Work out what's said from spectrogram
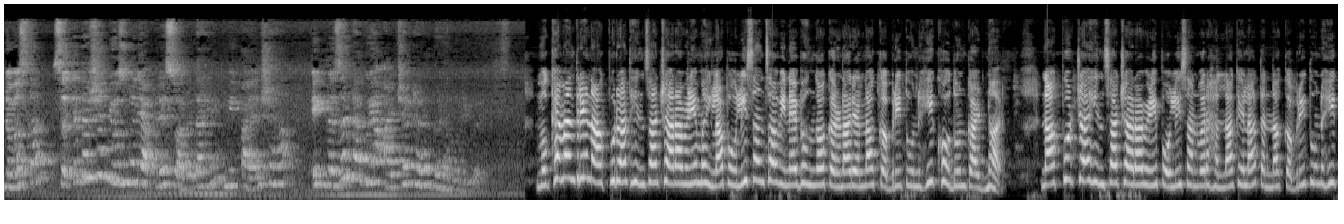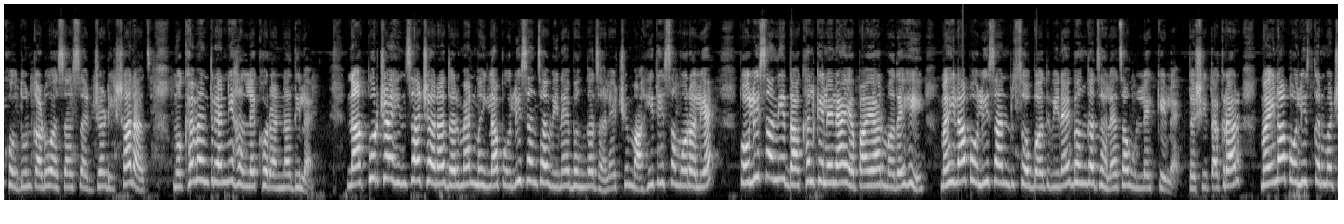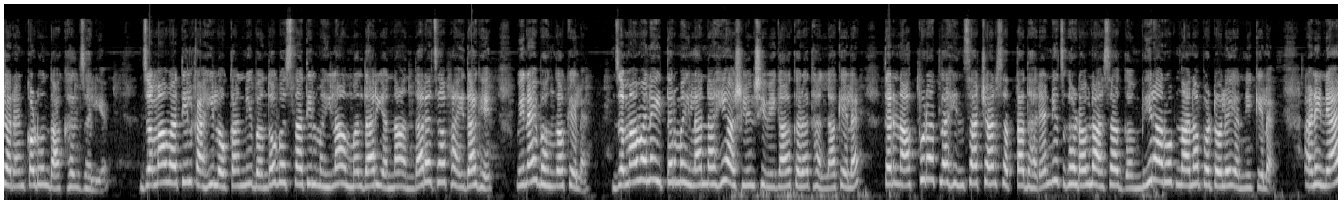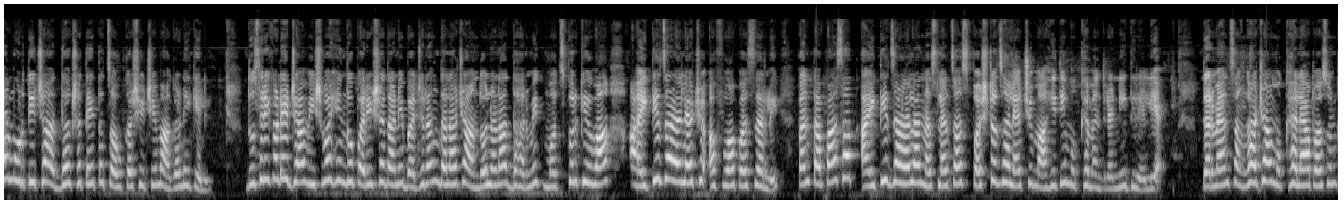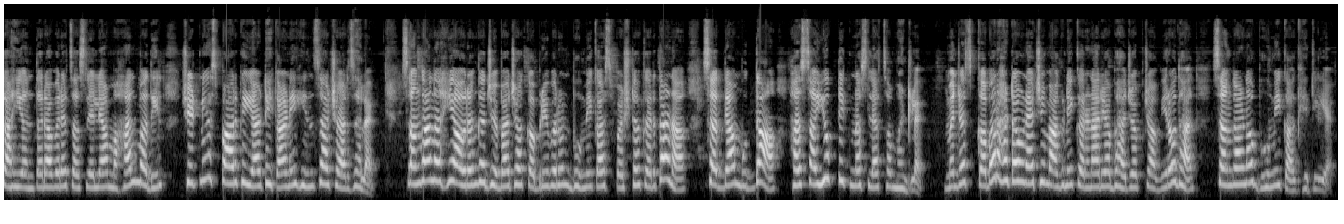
नमस्कार सत्यदर्शन न्यूजमध्ये आपले स्वागत आहे. मी पायल शहा. एक नजर टाकूया आजच्या ठळक घडामोडीवर. मुख्यमंत्री नागपुरात हिंसाचारावेळी महिला पोलिसांचा विनयभंग करणाऱ्यांना कबरीतूनही खोदून काढणार. नागपूरच्या हिंसाचारावेळी पोलिसांवर हल्ला केला त्यांना कबरीतूनही खोदून काढू असा सज्जड इशाराच मुख्यमंत्र्यांनी हल्लेखोरांना दिलाय. नागपूरच्या हिंसाचारादरम्यान महिला पोलिसांचा विनयभंग झाल्याची माहिती समोर आली आहे. पोलिसांनी दाखल केलेल्या एफ आय आरमध्येही महिला पोलिसांसोबत विनयभंग झाल्याचा उल्लेख केलाय. तशी तक्रार महिला पोलीस कर्मचाऱ्यांकडून दाखल झाली आहे. जमावातील काही लोकांनी बंदोबस्तातील महिला अंमलदार यांना अंधाराचा फायदा घेत विनयभंग केलाय. जमावाने इतर महिलांनाही अश्लील शिवीगाळ करत हल्ला केलाय तर नागपुरातला हिंसाचार सत्ताधाऱ्यांनीच घडवला असा गंभीर आरोप नाना पटोले यांनी केलाय. आणि न्यायमूर्तीच्या अध्यक्षतेत चौकशीची मागणी केली. दुसरीकडे ज्या विश्व हिंदू परिषद आणि बजरंग दलाच्या आंदोलनात धार्मिक मजकूर किंवा आयती जाळल्याची अफवा पसरली पण तपासात आयती जाळला नसल्याचा स्पष्ट झाल्याची माहिती मुख्यमंत्र्यांनी दिलेली आहे. दरम्यान संघाच्या मुख्यालयापासून काही अंतरावरच असलेल्या महालमधील चिटणीस पार्क या ठिकाणी हिंसाचार झालाय. संघानंही औरंगजेबाच्या कबरीवरून भूमिका स्पष्ट करताना सध्या मुद्दा हा संयुक्तिक नसल्याचं म्हटलंय. म्हणजेच कबर हटवण्याची मागणी करणाऱ्या भाजपच्या विरोधात संघानं भूमिका घेतली आहे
